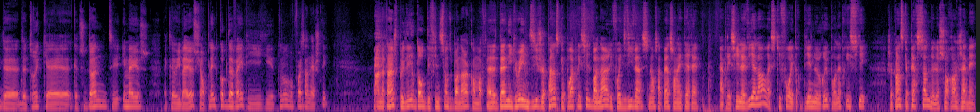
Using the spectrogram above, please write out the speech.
de, de trucs euh, que tu donnes, c'est Emmaüs. Fait que là, Emmaüs, ils ont plein de coupes de vin, puis tout le monde va pouvoir s'en acheter. En attendant, je peux lire d'autres définitions du bonheur qu'on m'a fait. Euh, Danny Gray me dit Je pense que pour apprécier le bonheur, il faut être vivant, sinon ça perd son intérêt. Apprécier la vie alors Est-ce qu'il faut être bien heureux pour l'apprécier? Je pense que personne ne le saura jamais.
